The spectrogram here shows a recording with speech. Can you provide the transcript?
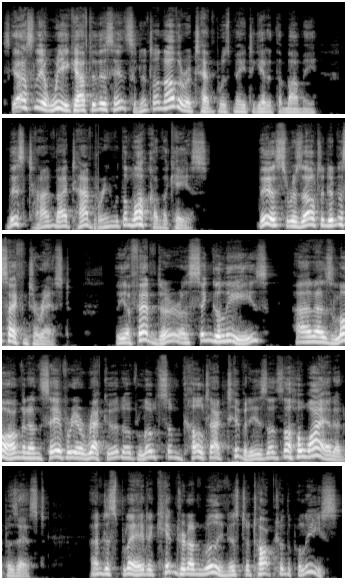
Scarcely a week after this incident, another attempt was made to get at the mummy, this time by tampering with the lock on the case. This resulted in a second arrest. The offender, a Singhalese, had as long and unsavory a record of loathsome cult activities as the Hawaiian had possessed, and displayed a kindred unwillingness to talk to the police.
